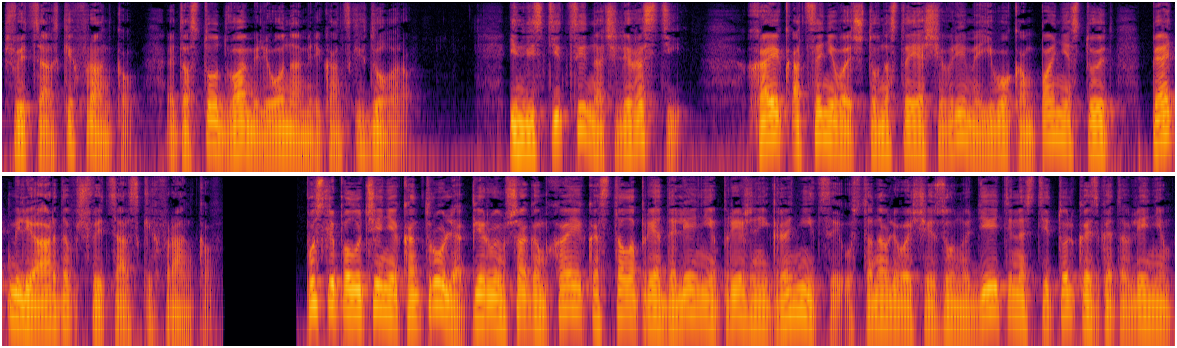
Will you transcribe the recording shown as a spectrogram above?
швейцарских франков. Это 102 миллиона американских долларов. Инвестиции начали расти. Хайек оценивает, что в настоящее время его компания стоит 5 миллиардов швейцарских франков. После получения контроля первым шагом Хайека стало преодоление прежней границы, устанавливающей зону деятельности только изготовлением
